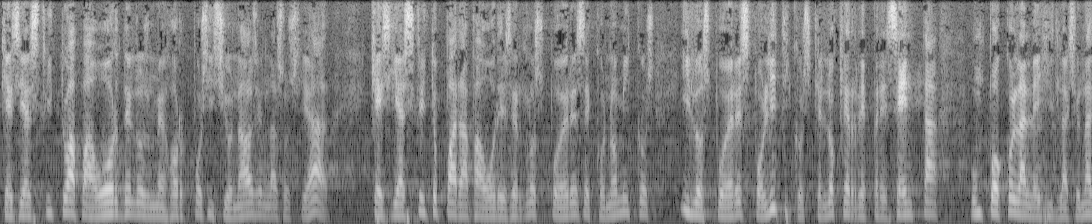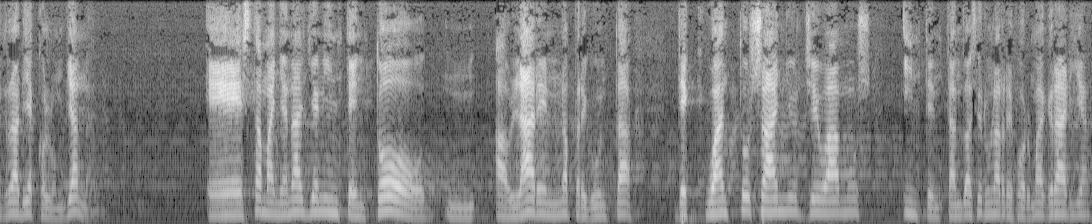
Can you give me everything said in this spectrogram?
que se ha escrito a favor de los mejor posicionados en la sociedad, que se ha escrito para favorecer los poderes económicos y los poderes políticos, que es lo que representa un poco la legislación agraria colombiana. Esta mañana alguien intentó mm, hablar en una pregunta de cuántos años llevamos intentando hacer una reforma agraria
